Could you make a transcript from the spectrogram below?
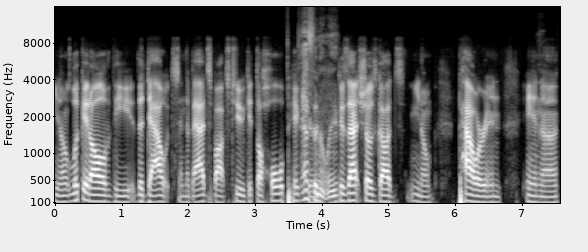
you know, look at all of the the doubts and the bad spots too, get the whole picture Definitely. because that shows God's, you know, power in in uh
